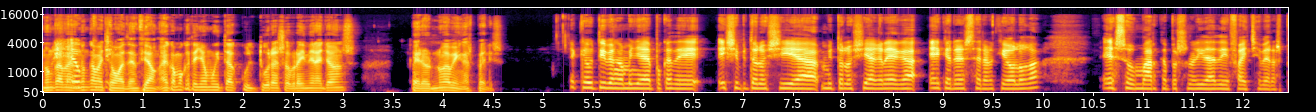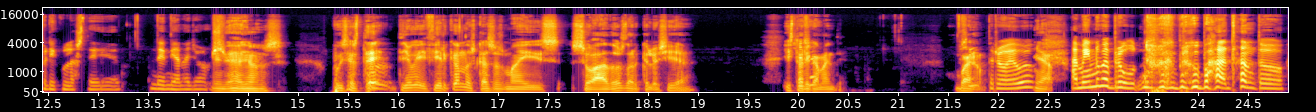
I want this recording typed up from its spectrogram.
Nunca me, eu, nunca me chamou a atención. É como que teño moita cultura sobre Indiana Jones, pero non vin as pelis. É que eu tive a miña época de egiptoloxía, mitoloxía grega e querer ser arqueóloga. Eso marca a personalidade e faiche ver as películas de, de Indiana Jones. Indiana Jones. Pois este, mm. teño que dicir que é un dos casos máis soados da arqueoloxía, históricamente. ¿Sí? Bueno, sí, pero eu, yeah. a mí non me preocupaba tanto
